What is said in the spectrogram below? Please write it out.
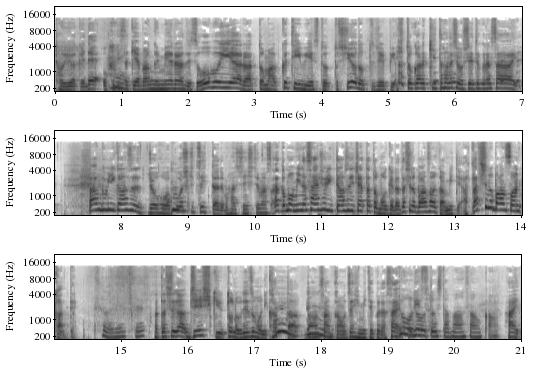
というわけで、送り先や番組メールアドレス、over.tbs.co.jp、人から聞いた話を教えてください。番組に関する情報は公式ツイッターでも発信してます。あともうみんな最初に言って忘れちゃったと思うけど、私の晩餐館見て、私の晩餐館って。そうです。私が自意識との腕相撲に勝った晩餐館をぜひ見てください。堂堀井さん々とした晩餐館。はい。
